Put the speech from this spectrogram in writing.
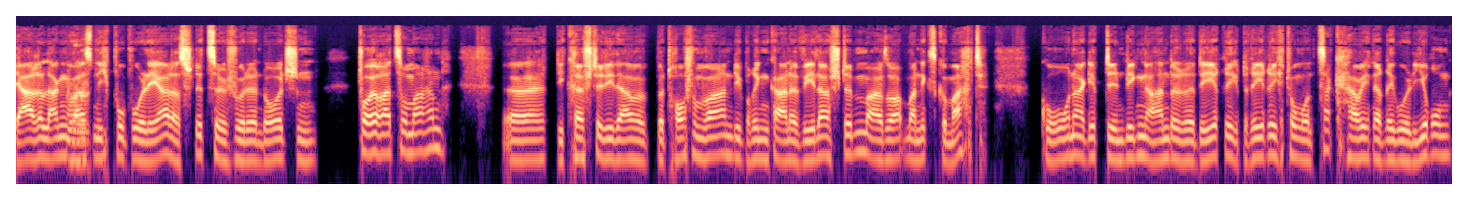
Jahrelang war es nicht populär, das Schnitzel für den Deutschen teurer zu machen. Äh, die Kräfte, die da betroffen waren, die bringen keine Wählerstimmen, also hat man nichts gemacht. Corona gibt dem Ding eine andere Drehrichtung und zack, habe ich eine Regulierung,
